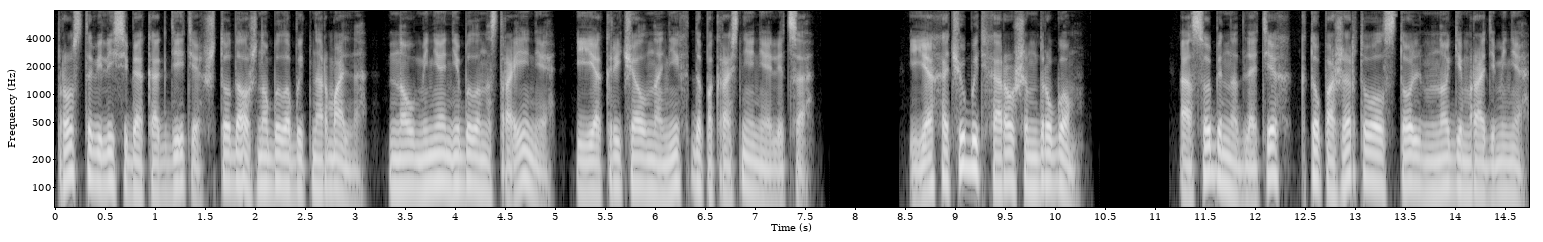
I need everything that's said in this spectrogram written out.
просто вели себя как дети, что должно было быть нормально, но у меня не было настроения, и я кричал на них до покраснения лица. Я хочу быть хорошим другом. Особенно для тех, кто пожертвовал столь многим ради меня.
